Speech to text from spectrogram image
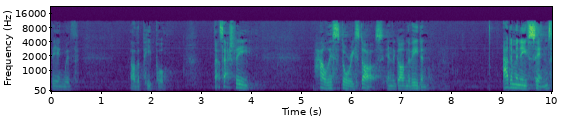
being with other people. That's actually how this story starts in the Garden of Eden. Adam and Eve sinned,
